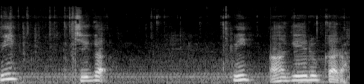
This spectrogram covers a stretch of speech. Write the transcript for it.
ウィン違うウィンあげるから。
